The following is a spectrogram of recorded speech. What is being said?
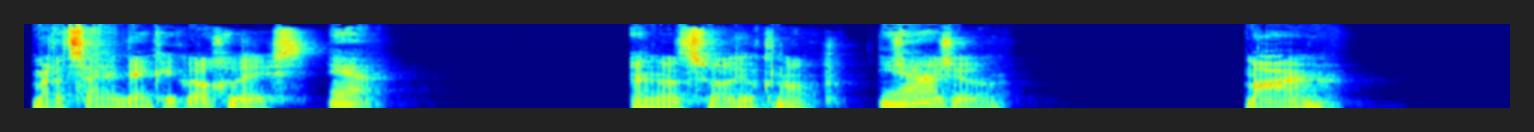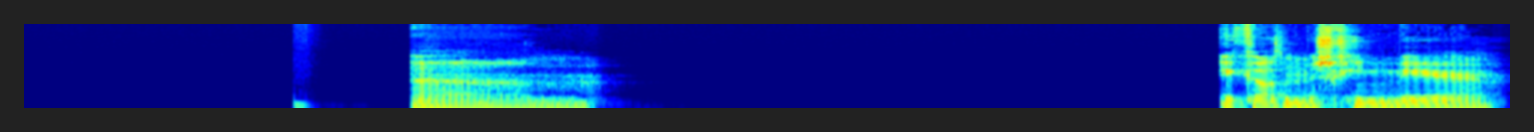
Maar dat zijn er denk ik wel geweest. ja. En dat is wel heel knap. Ja. Sowieso. Maar. ehm, ik had misschien meer.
